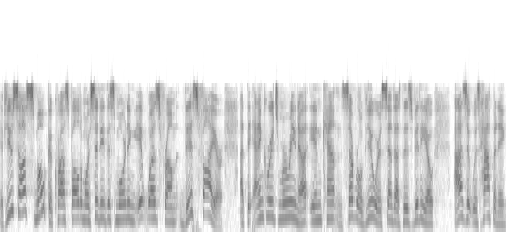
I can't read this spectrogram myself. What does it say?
if you saw smoke across Baltimore City this morning, it was from this fire at the Anchorage Marina in Canton. Several viewers sent us this video as it was happening.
